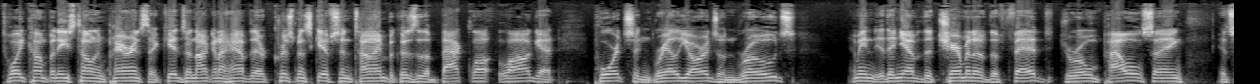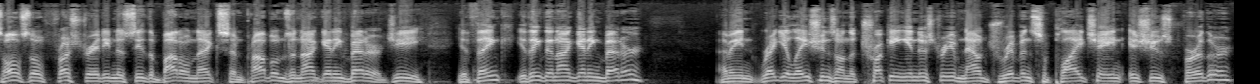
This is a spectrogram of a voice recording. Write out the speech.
Toy companies telling parents that kids are not going to have their Christmas gifts in time because of the backlog at ports and rail yards and roads. I mean, then you have the chairman of the Fed, Jerome Powell, saying it's also frustrating to see the bottlenecks and problems are not getting better. Gee, you think? You think they're not getting better? I mean, regulations on the trucking industry have now driven supply chain issues further.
